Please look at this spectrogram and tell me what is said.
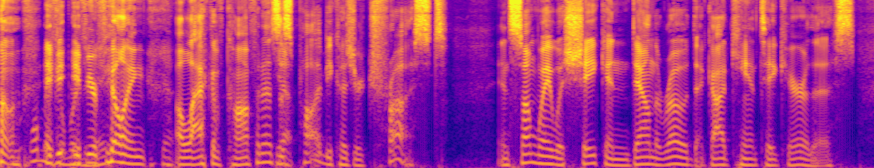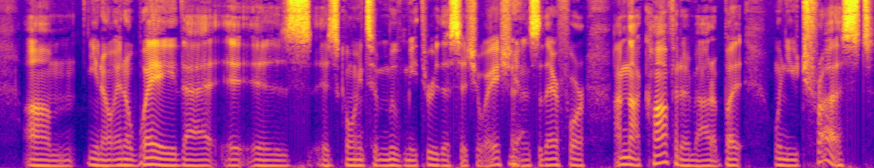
Um, we'll if you, word if you're today. feeling Yeah. a lack of confidence, it's probably because your trust in some way was shaken down the road that God can't take care of this. Um, you know, in a way that it is is going to move me through this situation, Yeah. and so therefore I'm not confident about it. But when you trust,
